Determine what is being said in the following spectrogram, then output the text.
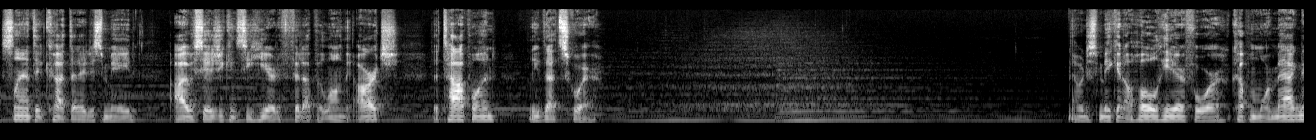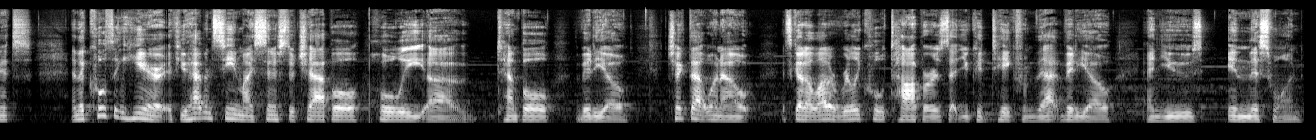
slanted cut that I just made. Obviously as you can see here to fit up along the arch. The top one, leave that square. We're just making a hole here for a couple more magnets. And the cool thing here, if you haven't seen my Sinister Chapel Holy uh, Temple video, check that one out. It's got a lot of really cool toppers that you could take from that video and use in this one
